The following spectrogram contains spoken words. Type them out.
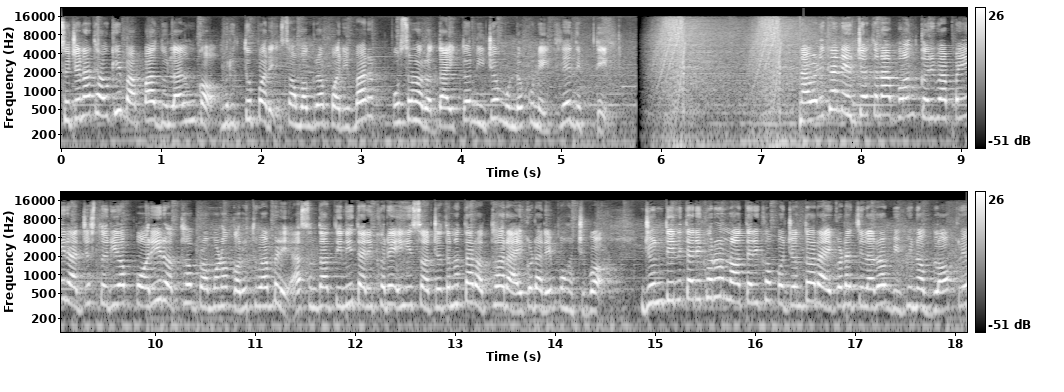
ସୂଚନା ଥାଉ କି ବାପା ଦୁଲାଲଙ୍କ ମୃତ୍ୟୁ ପରେ ସମଗ୍ର ପରିବାର ପୋଷଣର ଦାୟିତ୍ୱ ନିଜ ମୁଣ୍ଡକୁ ନେଇଥିଲେ ଦୀପ୍ତି। ନାବାଳିକା ନିର୍ଯାତନା ବନ୍ଦ କରିବା ପାଇଁ ରାଜ୍ୟସ୍ତରୀୟ ପରୀ ରଥ ଭ୍ରମଣ କରୁଥିବା ବେଳେ ଆସନ୍ତା ତିନି ତାରିଖରେ ଏହି ସଚେତନତା ରଥ ରାୟଗଡ଼ାରେ ପହଞ୍ଚିବ। ଜୁନ୍ ତିନି ତାରିଖରୁ ନଅ ତାରିଖ ପର୍ଯ୍ୟନ୍ତ ରାୟଗଡ଼ା ଜିଲ୍ଲାର ବିଭିନ୍ନ ବ୍ଲକରେ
